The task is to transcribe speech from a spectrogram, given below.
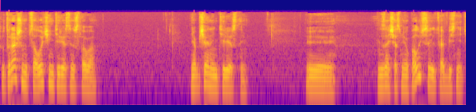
Тут Раша написал очень интересные слова. Необычайно интересные. Не знаю, сейчас мне получится ли это объяснить.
